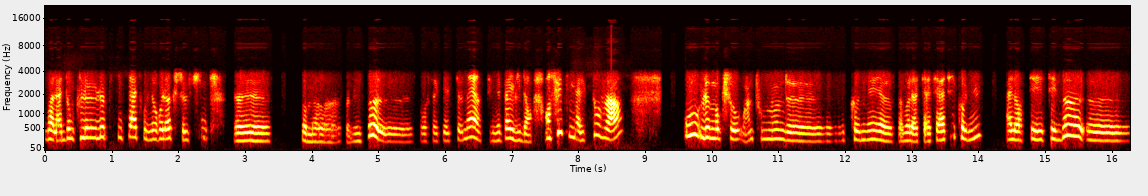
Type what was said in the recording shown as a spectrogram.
voilà, donc le, le, psychiatre ou le neurologue se fie comme comme il peut pour ce questionnaire, ce n'est pas évident. Ensuite, il y a le TOVA ou le MOXO. Hein, tout le monde connaît, voilà, c'est assez, assez connu. Alors, c'est deux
